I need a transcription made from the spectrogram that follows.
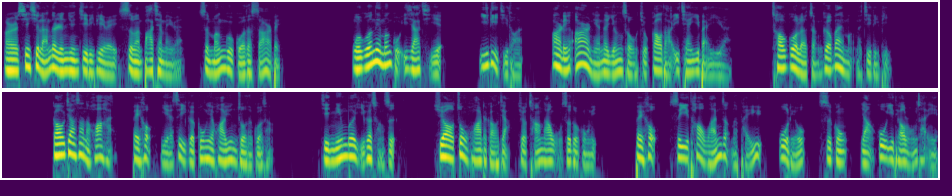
而新西兰的人均 GDP 为四万八千美元，是蒙古国的十二倍。我国内蒙古一家企业。伊利集团，二零二二年的营收就高达一千一百亿元，超过了整个外蒙的 GDP。高架上的花海背后也是一个工业化运作的过程，仅宁波一个城市，需要种花的高架就长达五十多公里，背后是一套完整的培育、物流、施工、养护一条龙产业，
